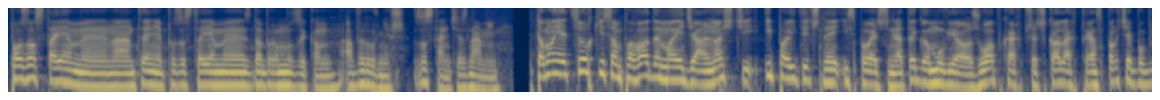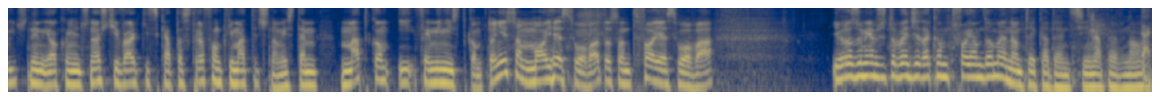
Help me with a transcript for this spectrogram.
pozostajemy na antenie, pozostajemy z dobrą muzyką, a wy również zostańcie z nami. To moje córki są powodem mojej działalności i politycznej, i społecznej. Dlatego mówię o żłobkach, przedszkolach, transporcie publicznym i o konieczności walki z katastrofą klimatyczną. Jestem matką i feministką. To nie są moje słowa, to są twoje słowa. I rozumiem, że to będzie taką twoją domeną tej kadencji na pewno. Tak.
